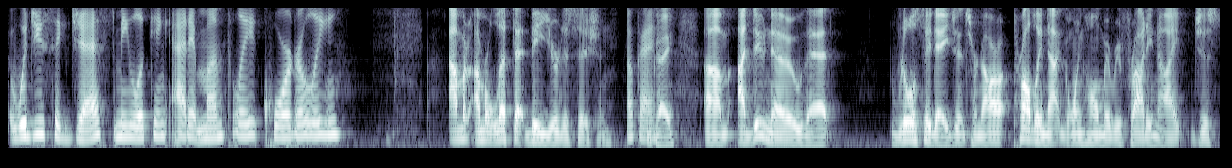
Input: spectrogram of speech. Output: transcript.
would you suggest me looking at it monthly, quarterly? I'm gonna, I'm gonna let that be your decision. Okay. Okay. Um, I do know that real estate agents are not probably not going home every Friday night. Just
